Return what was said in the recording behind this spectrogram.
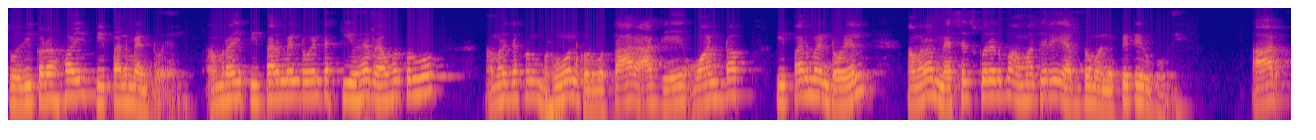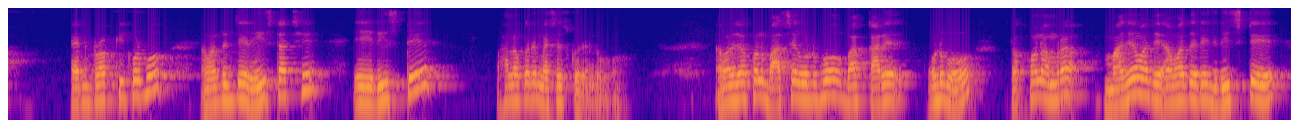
তৈরি করা হয় পিপারমেন্ট অয়েল আমরা এই পিপারমেন্ট অয়েলটা কীভাবে ব্যবহার করব? আমরা যখন ভ্রমণ করব, তার আগে ওয়ান ড্রপ পিপারমেন্ট অয়েল আমরা মেসেজ করে নেব আমাদের এই অ্যাবডোমানে পেটের উপরে। আর এক ড্রপ কী করব? আমাদের যে রিস্ট আছে, এই রিস্টে ভালো করে মেসেজ করে নেব। আমরা যখন বাসে উঠবো বা কারে উঠবো, তখন আমরা মাঝে মাঝে আমাদের এই রিস্টে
